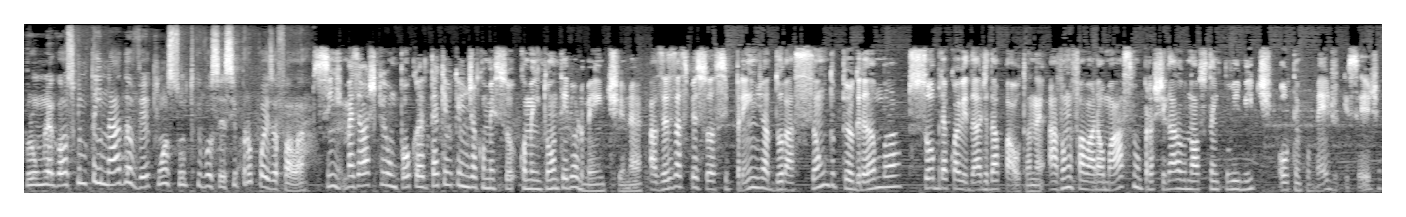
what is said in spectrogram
por um negócio que não tem nada a ver com o assunto que você se propôs a falar. Sim, mas eu acho que um pouco até aquilo que a gente já começou, comentou anteriormente, né? Às vezes as pessoas se prendem à duração do programa sobre a qualidade da pauta, né? Ah, vamos falar ao máximo para chegar no nosso tempo limite, ou tempo médio que seja,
